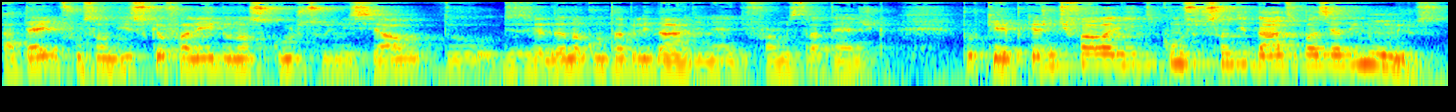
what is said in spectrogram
até em função disso que eu falei do nosso curso inicial do Desvendando a Contabilidade, né, de forma estratégica. Por quê? Porque a gente fala ali de construção de dados baseado em números.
